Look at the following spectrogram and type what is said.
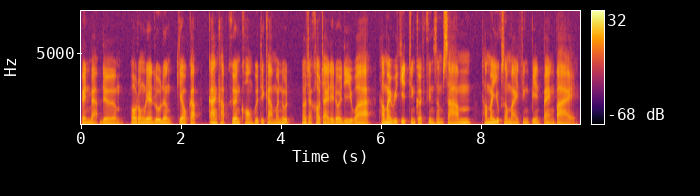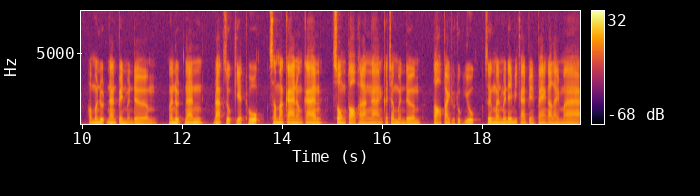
เป็นแบบเดิม เราต้องเรียนรู้เรื่องเกี่ยวกับการขับเคลื่อนของพฤติกรรมมนุษย์ เราจะเข้าใจได้โดยดีว่าทำไมวิกฤตจึงเกิดขึ้นซ้ำๆทำไมยุคสมัยจึงเปลี่ยนแปลงไป เพราะมนุษย์นั้นเป็นเหมือนเดิม มนุษย์นั้นรักสุขเกลียดทุกข์สมการของการส่งต่อพลังงานก็จะเหมือนเดิมต่อไปทุกๆ ยุค ซึ่งมันไม่ได้มีการเปลี่ยนแปลงอะไรมาก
